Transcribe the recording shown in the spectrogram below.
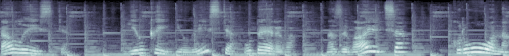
та листя. Гілки і листя у дерева називаються крона.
